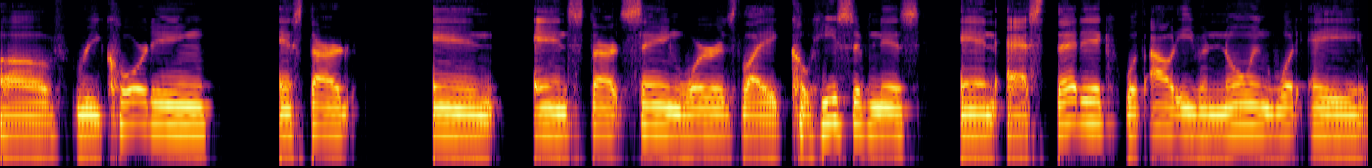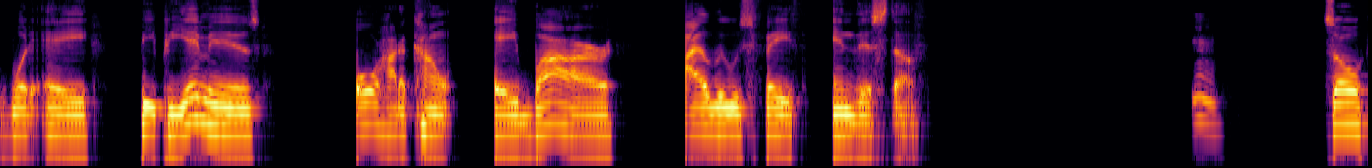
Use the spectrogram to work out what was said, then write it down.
of recording and start and and start saying words like cohesiveness and aesthetic without even knowing what a what a BPM is or how to count a bar, I lose faith in this stuff. Mm. So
